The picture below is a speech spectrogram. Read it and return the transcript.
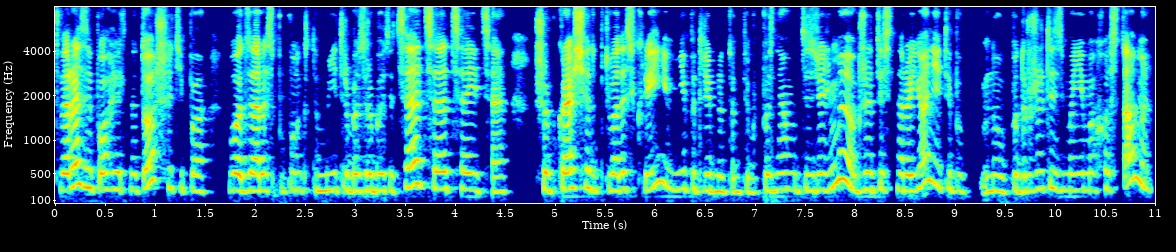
тверезий погляд на те, що, типа, от зараз по пунктам мені треба зробити це, це, це і це. Щоб краще адаптуватись в країні, мені потрібно там, типу, познайомитися з людьми, обжитись на районі, типу, ну, подружитись з моїми хостами.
